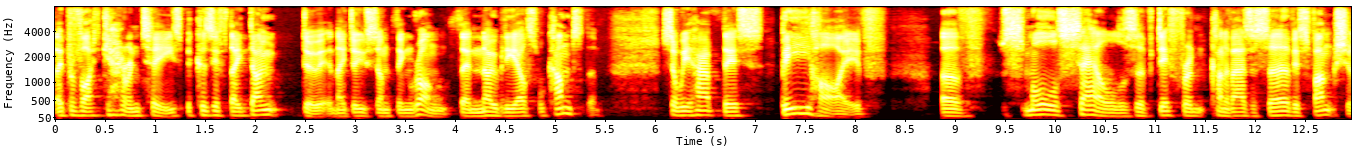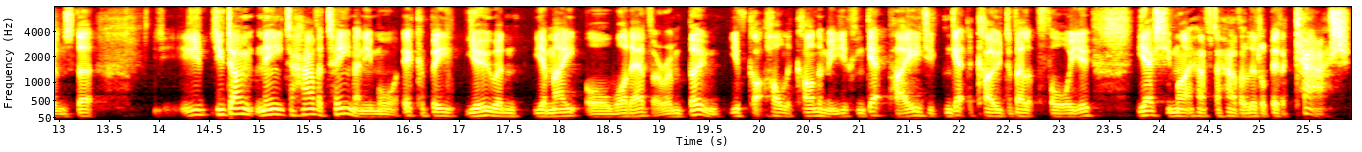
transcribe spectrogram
They provide guarantees because if they don't do it and they do something wrong, then nobody else will come to them. So we have this beehive of small cells of different kind of as a service functions that you, you don't need to have a team anymore. It could be you and your mate or whatever, and boom, you've got whole economy. You can get paid, you can get the code developed for you. Yes, you might have to have a little bit of cash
